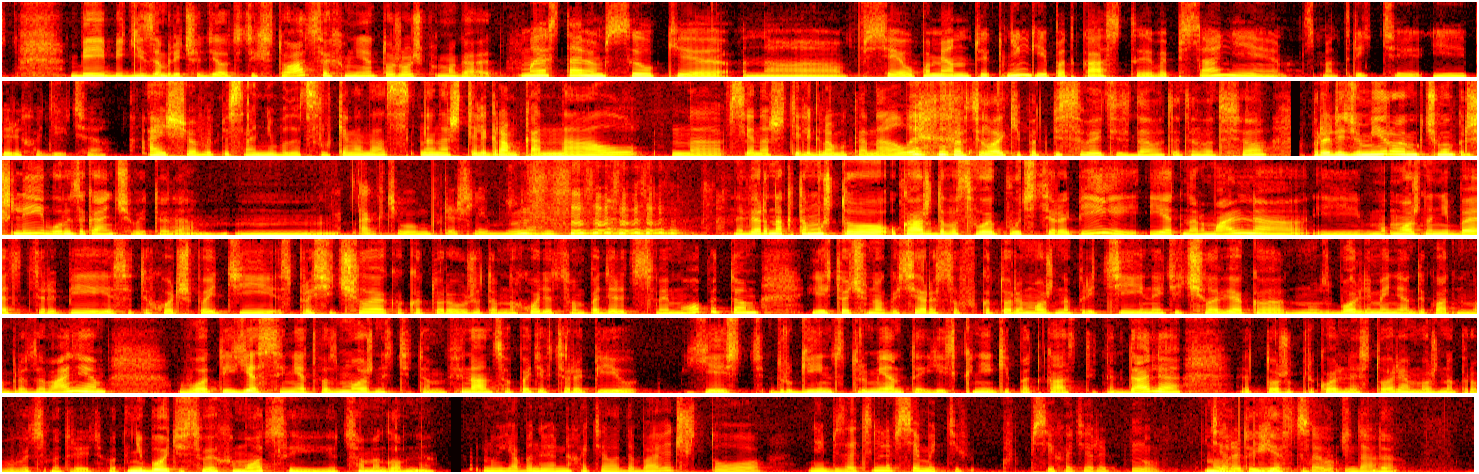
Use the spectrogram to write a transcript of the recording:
бей, беги, замри, что делать в этих ситуациях, мне тоже очень помогает. Мы оставим ссылки на все упомянутые книги и подкасты в описании. Смотрите и переходите. А еще в описании будут ссылки на нас, на наш телеграм-канал, на все наши телеграм-каналы. Ставьте лайки, подписывайтесь, да, вот это вот все. Прорезюмируем, к чему пришли, и будем заканчивать тогда. А к чему мы пришли? Наверное, к тому, что у каждого свой путь терапии, и это нормально, и можно не бояться терапии, если ты хочешь пойти спросить человека, который уже там находится, он поделится своим опытом. Есть очень много сервисов, в которые можно прийти и найти человека ну, с более-менее адекватным образованием. Вот, и если нет возможности там финансово пойти в терапию, есть другие инструменты, есть книги, подкасты и так далее. Это тоже прикольная история, можно пробовать смотреть. Вот не бойтесь своих эмоций, и это самое главное. Ну, я бы, наверное, хотела добавить, что не обязательно всем идти к психотерапии, ну, ну это если в целом. Хочется, да. да.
